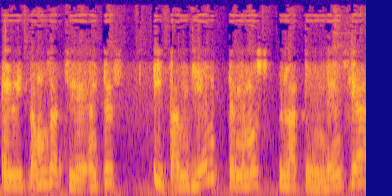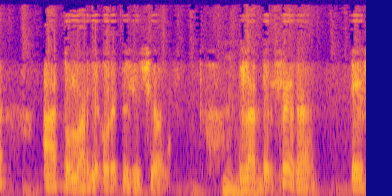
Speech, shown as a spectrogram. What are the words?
evitamos accidentes y también tenemos la tendencia a tomar mejores decisiones. La tercera es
